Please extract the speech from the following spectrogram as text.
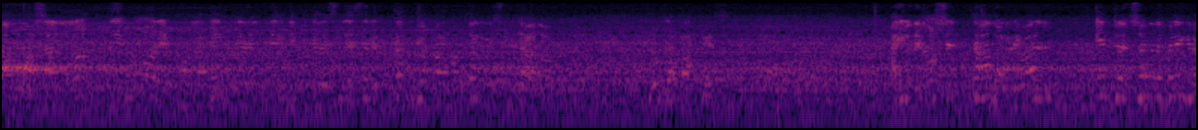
Han pasado los temores por la mente del técnico que decide hacer el cambio para montar el resultado. Lucas Vázquez. Ahí lo dejó sentado al rival. Entra en zona de peligro.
